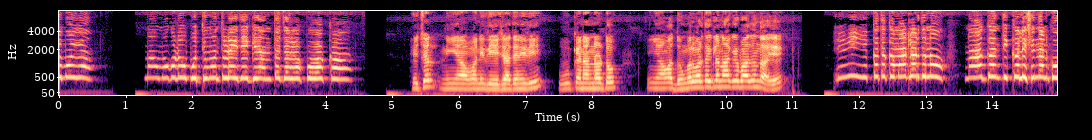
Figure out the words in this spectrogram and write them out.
ఏమో ఇక నా మొగడు బుద్ధిమంతుడైతే ఇదంతా జరగకపోవక్క హెచల్ నీ అవ్వ నీది ఏ జాతి అనేది? ఊకేన అన్నట్టు నీ అవ్వ దొంగలు పడితే ఇట్లా నాకే బాధ ఉందా ఏ? ఎక్కతక్క మాట్లాడుతున్నావు? నాకు కానీ తిక్కలేసిందనుకో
